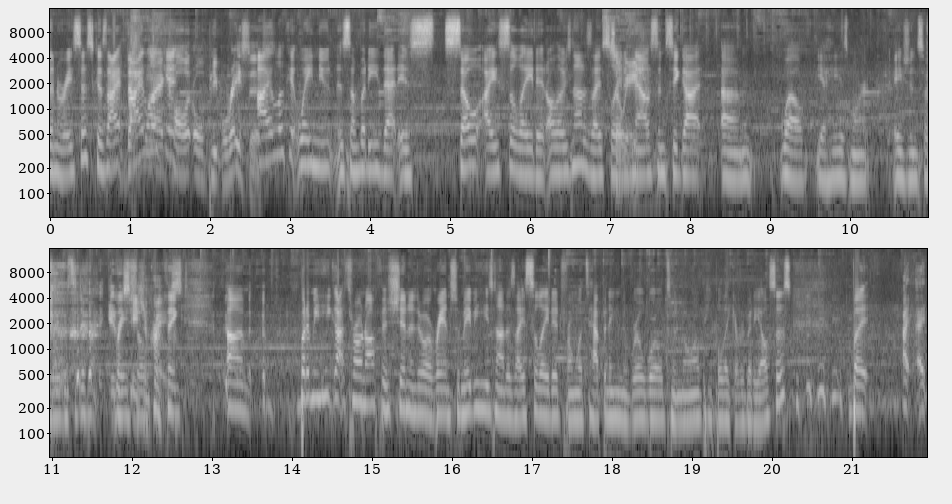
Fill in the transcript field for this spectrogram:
than racist because I That's I why I at call it old people racist. I look at Wayne Newton as somebody that is so isolated, although he's not as isolated now since he got. Um, well, yeah, he is more Asian, so maybe it's a different least racial thing. Um, but I mean, he got thrown off his Shenandoah ranch, so maybe he's not as isolated from what's happening in the real world to normal people like everybody else is. but I, I,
